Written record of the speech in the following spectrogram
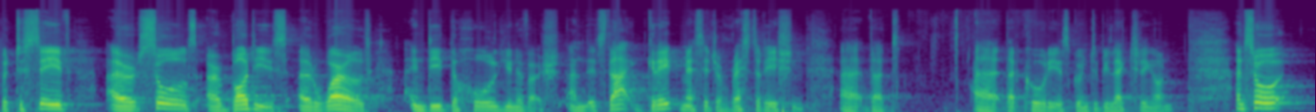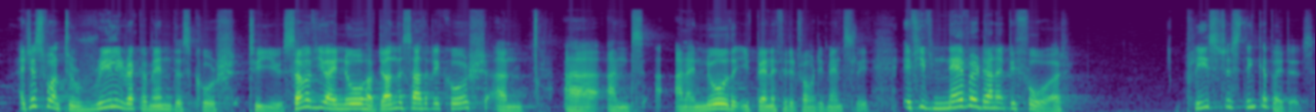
but to save our souls, our bodies, our world, indeed the whole universe. And it's that great message of restoration uh, that, uh, that Cory is going to be lecturing on. And so I just want to really recommend this course to you. Some of you I know have done the Saturday course. Um, uh, and, and I know that you've benefited from it immensely. If you've never done it before, please just think about it.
